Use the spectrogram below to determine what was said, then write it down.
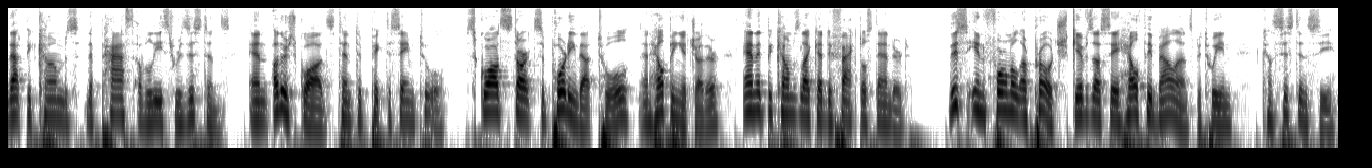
that becomes the path of least resistance, and other squads tend to pick the same tool. Squads start supporting that tool and helping each other, and it becomes like a de facto standard. This informal approach gives us a healthy balance between consistency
